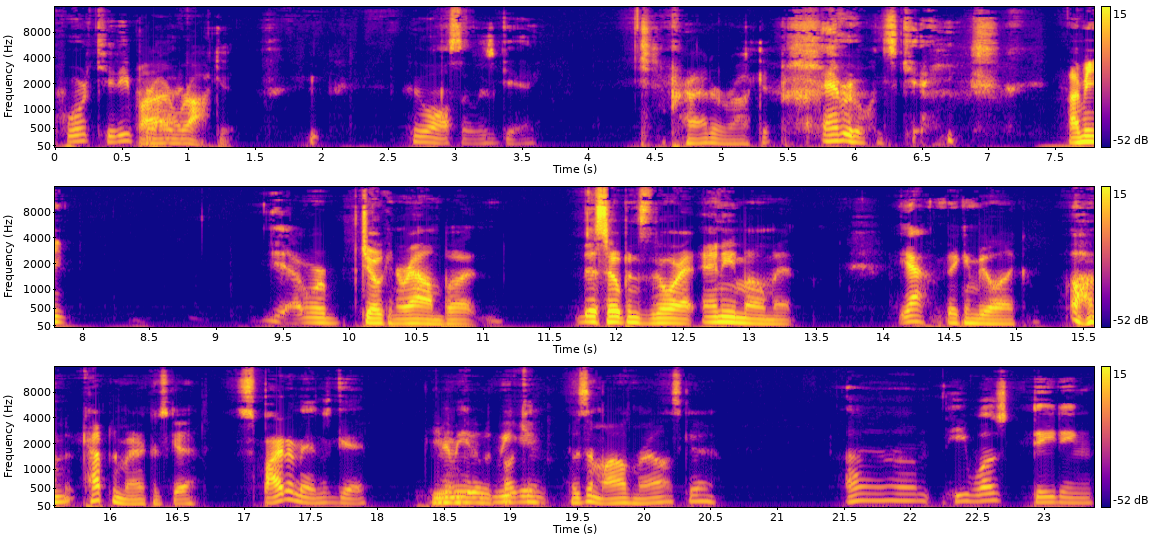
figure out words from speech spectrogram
Poor Kitty by a rocket. who also is gay. Kitty Pryde or rocket? Everyone's gay. I mean, yeah, we're joking around, but this opens the door at any moment. Yeah, They can be like, oh, Captain America's gay. Spider Man's gay. You I mean, it with we Bucky? can- Isn't Miles Morales gay? Um, he was dating,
